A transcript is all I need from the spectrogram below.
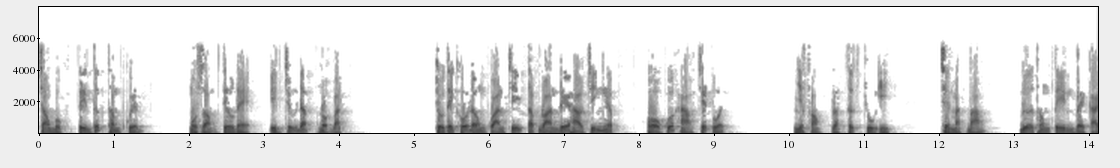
trong mục tin tức thẩm quyến, một dòng tiêu đề in chữ đậm nổi bật. Chủ tịch Hội đồng Quản trị Tập đoàn Địa Hào Chính nghiệp Hồ Quốc Hảo chết đuối. Nhất Phòng lập tức chú ý. Trên mặt báo, đưa thông tin về cái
